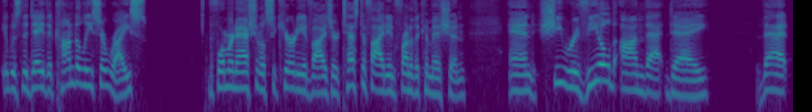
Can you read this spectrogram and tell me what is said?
It was the day that Condoleezza Rice, the former national security advisor, testified in front of the commission, and she revealed on that day that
